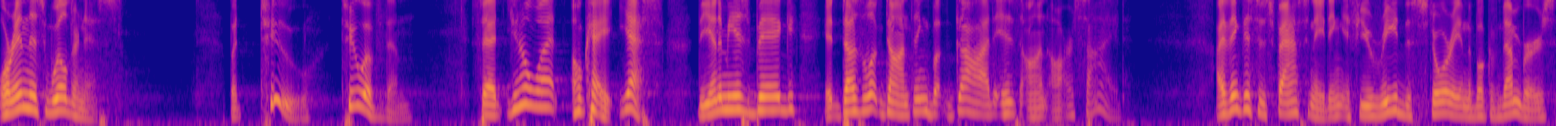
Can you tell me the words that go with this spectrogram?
or in this wilderness. But two, two of them said, You know what? Okay, yes, the enemy is big. It does look daunting, but God is on our side. I think this is fascinating. If you read the story in the book of Numbers,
